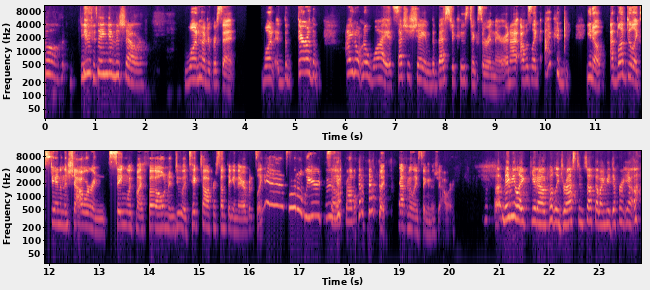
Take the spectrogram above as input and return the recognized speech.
oh, do you sing in the shower? 100%. One, the, there are the, I don't know why. It's such a shame. The best acoustics are in there. And I, I, was like, I could, you know, I'd love to like stand in the shower and sing with my phone and do a TikTok or something in there, but it's like, eh, it's a little weird. So probably, but definitely sing in the shower. Uh, maybe like, you know, totally dressed and stuff. That might be different. Yeah.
